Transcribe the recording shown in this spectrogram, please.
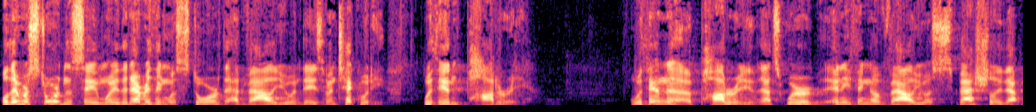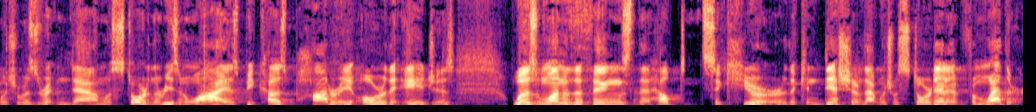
Well, they were stored in the same way that everything was stored that had value in days of antiquity within pottery. Within pottery, that's where anything of value, especially that which was written down, was stored. And the reason why is because pottery, over the ages, was one of the things that helped secure the condition of that which was stored in it from weather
